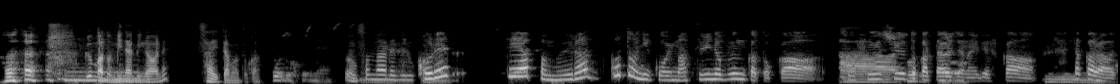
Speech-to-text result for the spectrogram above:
群馬の南側ね、埼玉とか。そうですよね。うん、そんなレベルかこれで、やっぱ村ごとにこういう祭りの文化とか、あー風習とかってあるじゃないですか。うんだから、、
